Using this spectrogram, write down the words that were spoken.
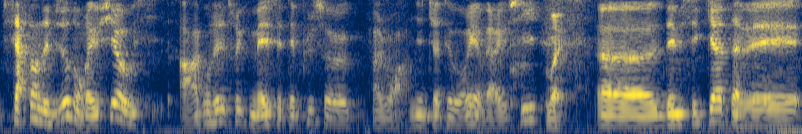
certains épisodes ont réussi à aussi à raconter des trucs, mais c'était plus. euh, Enfin, genre, Ninja Theory avait réussi. Ouais. Euh, DMC4 avait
